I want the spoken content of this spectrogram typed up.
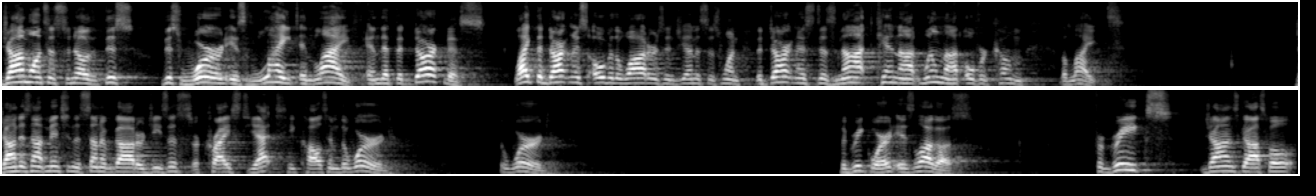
John wants us to know that this, this word is light and life, and that the darkness, like the darkness over the waters in Genesis 1, the darkness does not, cannot, will not overcome the light. John does not mention the Son of God or Jesus or Christ yet. He calls him the Word. The Word. The Greek word is logos. For Greeks, John's gospel,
